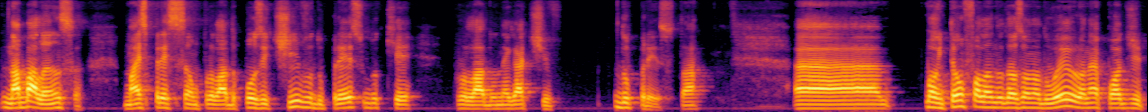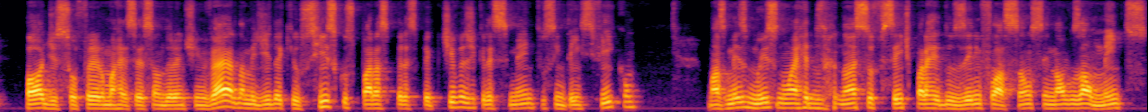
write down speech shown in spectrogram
na balança mais pressão para o lado positivo do preço do que para o lado negativo do preço, tá? Ah, bom, então falando da zona do euro, né, pode pode sofrer uma recessão durante o inverno à medida que os riscos para as perspectivas de crescimento se intensificam, mas mesmo isso não é, não é suficiente para reduzir a inflação sem novos aumentos,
